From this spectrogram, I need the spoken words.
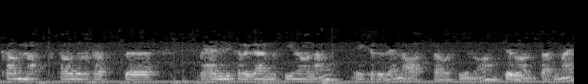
කරුණක් තවදුරටත් පැහැදිලි කරගන්න තියෙනවා නම් ඒකට දැන් අවස්ථාවක් තියෙනවා සිදුවන් සරණයි.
